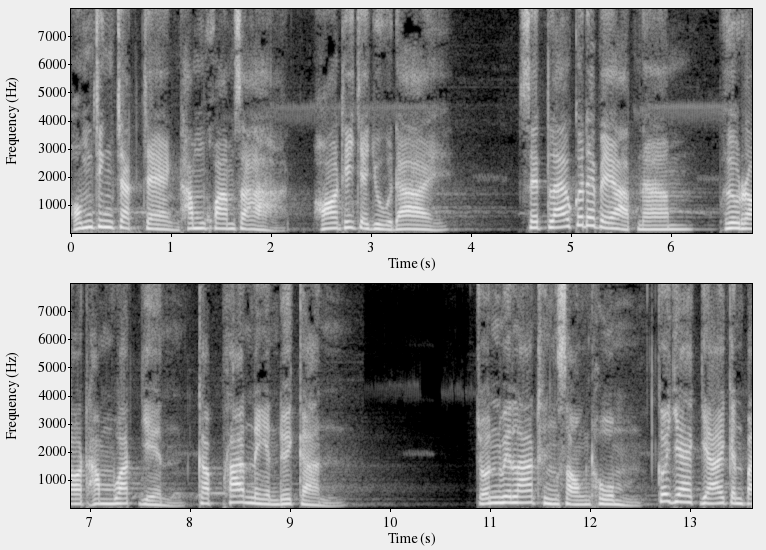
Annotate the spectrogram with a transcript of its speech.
ผผมจึงจัดแจงทำความสะอาด พอที่จะอยู่ได้ เสร็จแล้วก็ได้ไปอาบน้ำเพื่อรอทำวัดเย็นกับพระเนนด้วยกัน จนเวลาถึงสองทุ่มก็แยกย้ายกันไป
